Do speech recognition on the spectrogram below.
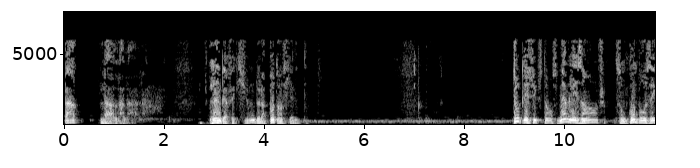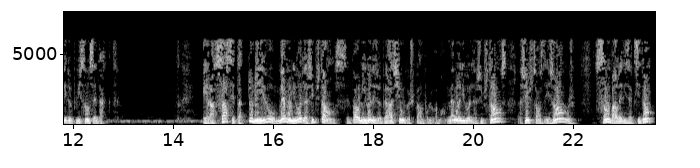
par la, la, la, l'imperfection de la potentialité. Toutes les substances, même les anges, sont composées de puissance et d'acte. Et alors ça, c'est à tous les niveaux, même au niveau de la substance. C'est pas au niveau des opérations que je parle pour le moment. Même au niveau de la substance, la substance des anges, sans parler des accidents,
